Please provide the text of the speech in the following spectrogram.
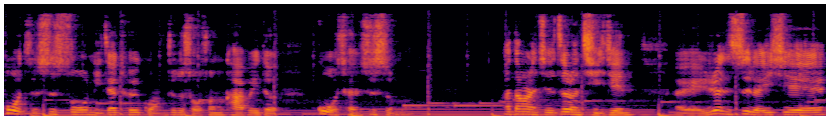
或者是说你在推广这个手冲咖啡的过程是什么？那当然，其实这段期间，哎，认识了一些。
